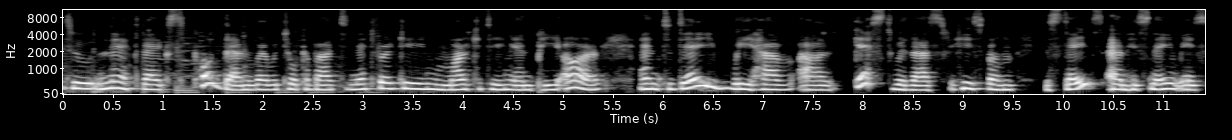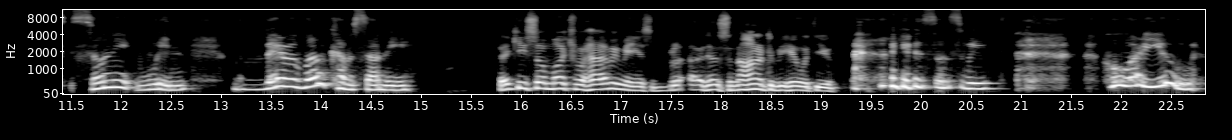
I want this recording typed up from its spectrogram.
to Nätverkspodden, where we talk about networking, marketing, and PR. And today we have a guest with us. He's from the States, and his name is Sonny Wynn. Very welcome, Sonny. Thank you so much for having me. It's, it's an honor to be here with you. You're so sweet. Who are you?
